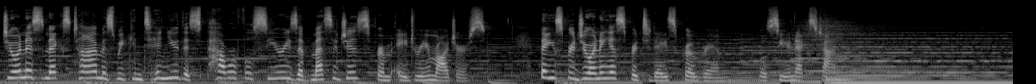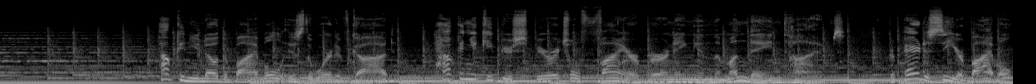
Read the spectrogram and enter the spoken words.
Join us next time as we continue this powerful series of messages from Adrian Rogers. Thanks for joining us for today's program. We'll see you next time. How can you know the Bible is the Word of God? How can you keep your spiritual fire burning in the mundane times? Prepare to see your Bible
